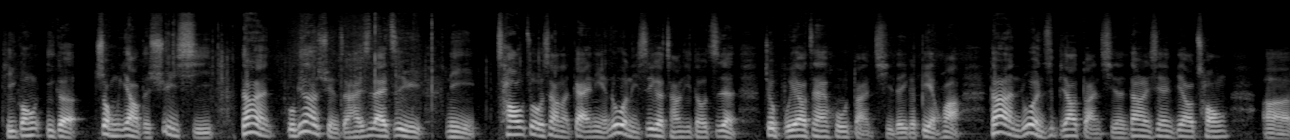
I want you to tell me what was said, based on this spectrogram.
提供一个重要的讯息。当然，股票的选择还是来自于你。操作上的概念，如果你是一个长期投资人，就不要在乎短期的一个变化。当然，如果你是比较短期的，当然现在一定要冲呃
